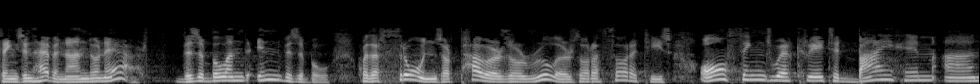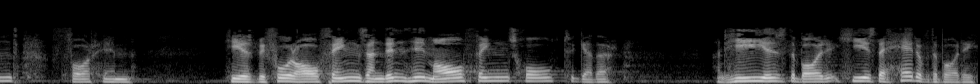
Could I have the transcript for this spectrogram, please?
things in heaven and on earth, visible and invisible, whether thrones or powers or rulers or authorities, all things were created by him and for him. He is before all things and in him all things hold together. And he is the body, he is the head of the body,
